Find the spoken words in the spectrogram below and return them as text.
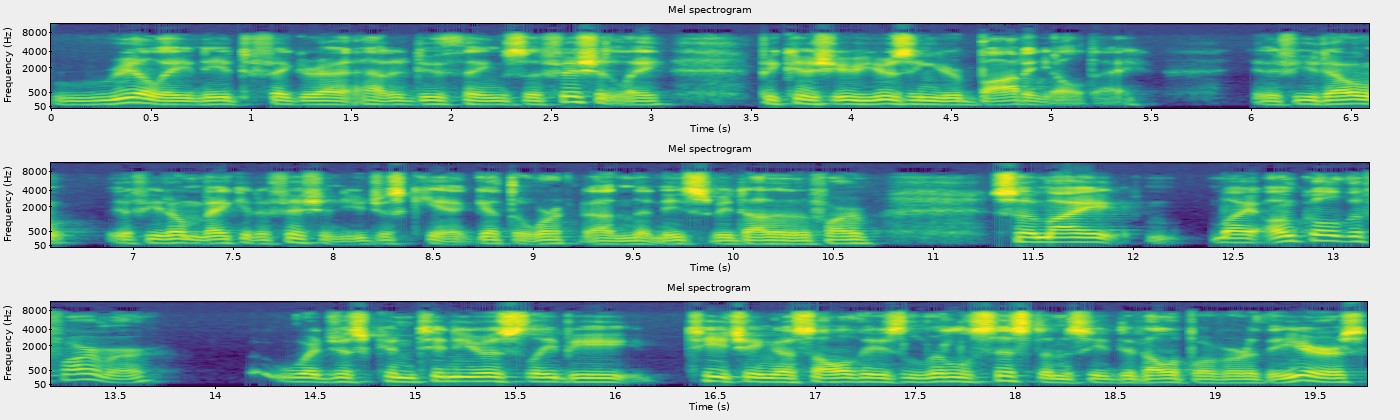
really need to figure out how to do things efficiently because you're using your body all day. And if you don't if you don't make it efficient, you just can't get the work done that needs to be done on the farm. So my my uncle, the farmer, would just continuously be teaching us all these little systems he'd develop over the years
